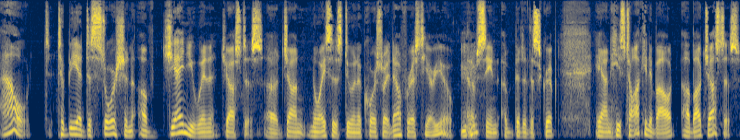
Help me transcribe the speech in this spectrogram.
out to be a distortion of genuine justice. Uh, John Noyes is doing a course right now for STRU, mm-hmm. and I've seen a bit of the script, and he's talking about about justice.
